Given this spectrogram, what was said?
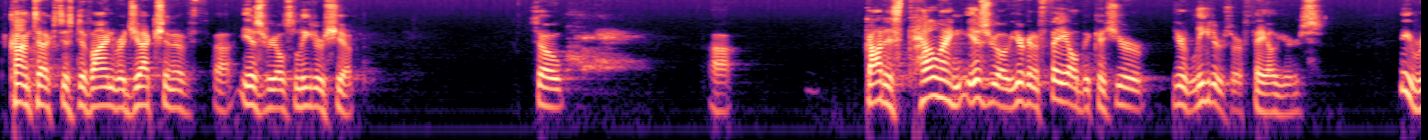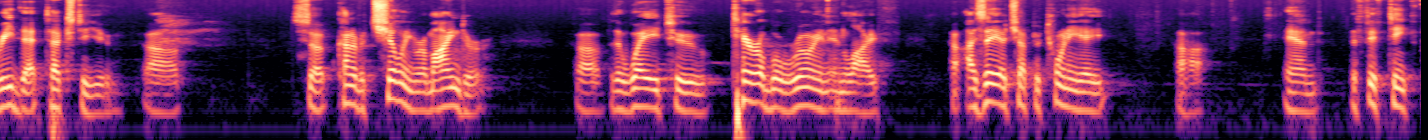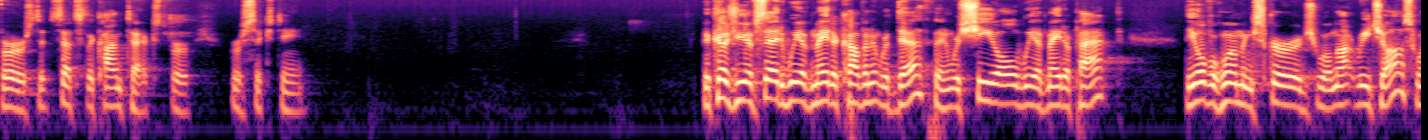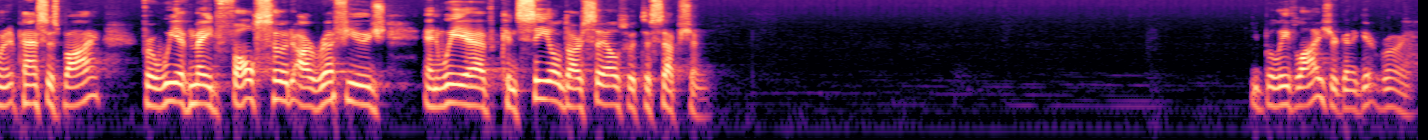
The context is divine rejection of uh, Israel's leadership. So, uh, God is telling Israel, you're going to fail because your, your leaders are failures. Let me read that text to you. Uh, it's a, kind of a chilling reminder of the way to terrible ruin in life. Uh, Isaiah chapter 28 uh, and the 15th verse that sets the context for verse 16. Because you have said, We have made a covenant with death, and with Sheol we have made a pact. The overwhelming scourge will not reach us when it passes by, for we have made falsehood our refuge, and we have concealed ourselves with deception. You believe lies, you're going to get ruined.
